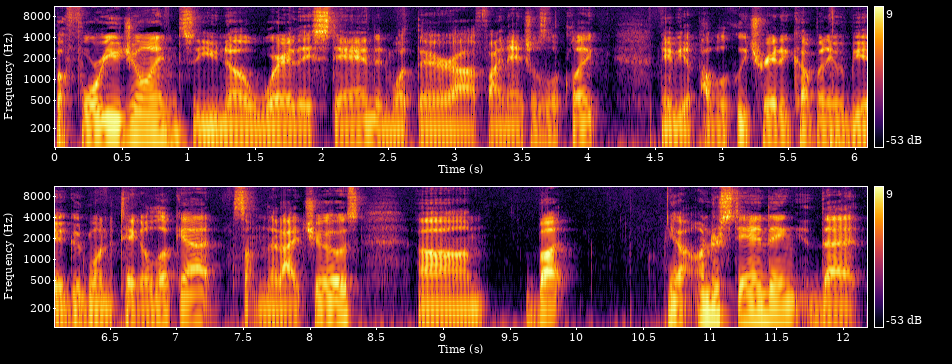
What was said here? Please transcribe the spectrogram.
before you join so you know where they stand and what their uh, financials look like maybe a publicly traded company would be a good one to take a look at, something that I chose. Um, but you know, understanding that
